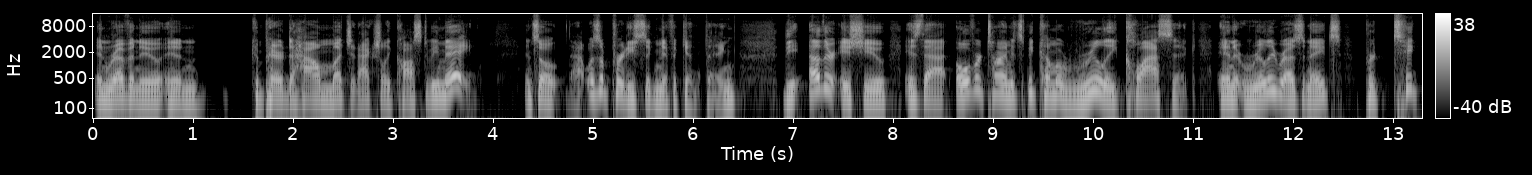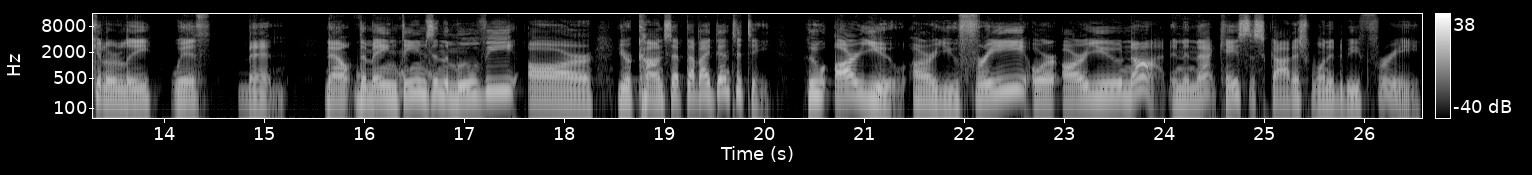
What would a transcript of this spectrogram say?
in revenue in compared to how much it actually cost to be made. And so that was a pretty significant thing. The other issue is that over time it's become a really classic and it really resonates particularly with men. Now, the main themes in the movie are your concept of identity. Who are you? Are you free or are you not? And in that case, the Scottish wanted to be free.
